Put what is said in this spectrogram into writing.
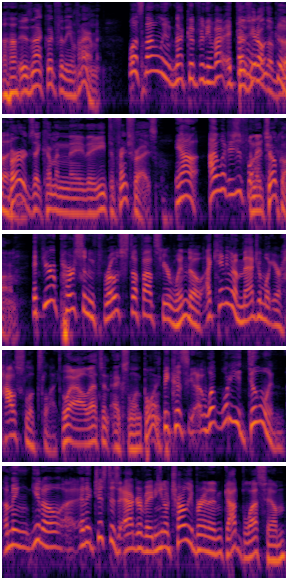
Uh-huh. is not good for the environment. Well, it's not only not good for the environment. Because you know the, the birds that come and they, they eat the French fries Yeah, I would just. and they choke on them. If you're a person who throws stuff out your window, I can't even imagine what your house looks like. Well, that's an excellent point. Because uh, what what are you doing? I mean, you know, uh, and it just is aggravating. You know, Charlie Brennan, God bless him,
